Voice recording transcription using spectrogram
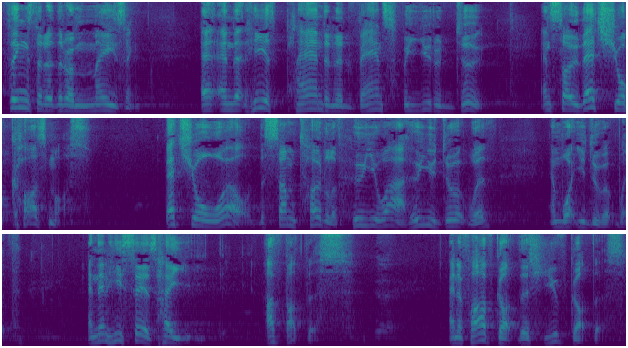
things that are, that are amazing, and, and that he has planned in advance for you to do. And so that's your cosmos. That's your world, the sum total of who you are, who you do it with, and what you do it with. And then he says, Hey, I've got this. And if I've got this, you've got this.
